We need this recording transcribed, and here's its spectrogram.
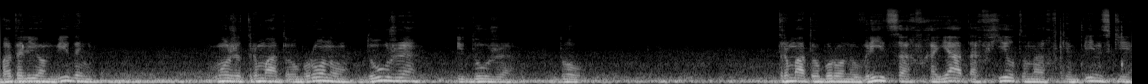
батальйон Відень може тримати оборону дуже і дуже довго. Тримати оборону в Ріцах, в Хаятах, в Хілтонах, в Кемпінській,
